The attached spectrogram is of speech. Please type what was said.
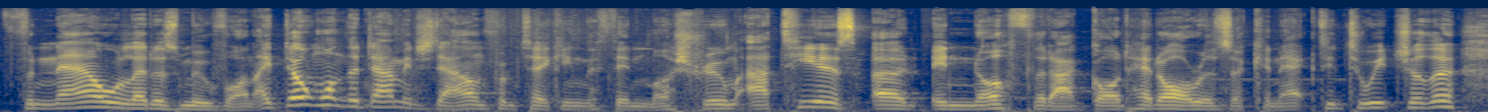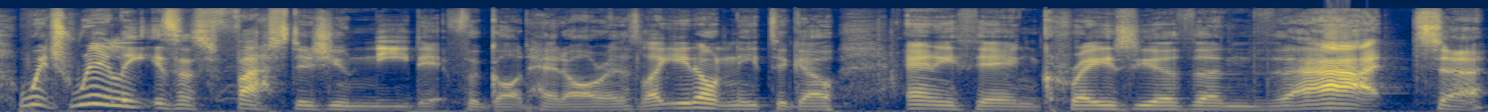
for now, let us move on. I don't want the damage down from taking the thin mushroom. Our tears are enough that our godhead auras are connected to each other, which really is as fast as you need it for godhead auras. Like, you don't need to go anything crazier than that.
